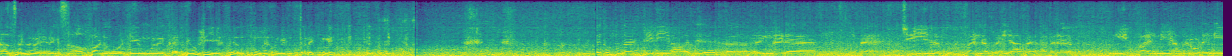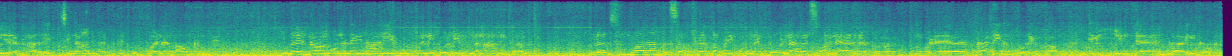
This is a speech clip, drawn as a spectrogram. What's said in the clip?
நான் சொல்லுவேன் எனக்கு சாப்பாடு போட்டு உங்களுக்கு கட்டுப்படியாக விட்டுருங்க. இதுக்கு முதல் தெரியாது எங்களோட ஜியில் புக் பண்ணபடி அவர் அவரை மீட் பண்ணி அவரோட நீரை கதைச்சு நாங்கள் அப்படி புக் பண்ணலாம். வந்து முதல் நாங்கள் ஆன்லைனாலேயே புக் பண்ணி கொண்டிருந்தோம் நாங்கள் அதாவது சும்மா தான் ரிசப்ஷனில் போய் கேட்டோன்னு அவர் சொன்னார் உங்களோட கதைக்கு போறீங்களா? உங்களுக்கு இந்த கைடோட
